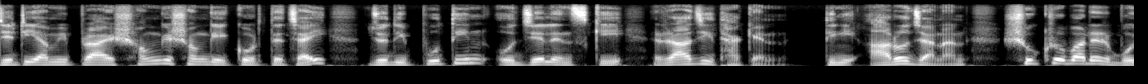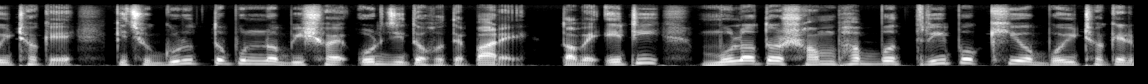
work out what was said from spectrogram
যেটি আমি প্রায় সঙ্গে সঙ্গেই করতে চাই যদি পুতিন ও জেলেন্সকি রাজি থাকেন। তিনি আরও জানান, শুক্রবারের বৈঠকে কিছু গুরুত্বপূর্ণ বিষয় অর্জিত হতে পারে, তবে এটি মূলত সম্ভাব্য ত্রিপক্ষীয় বৈঠকের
